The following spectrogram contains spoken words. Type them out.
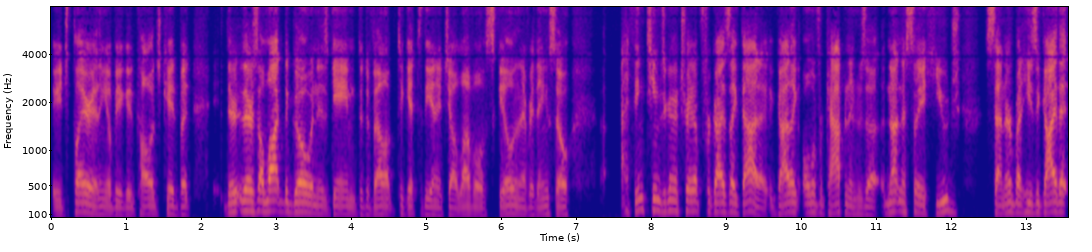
age player. I think he'll be a good college kid, but there, there's a lot to go in his game to develop to get to the NHL level of skill and everything. So I think teams are going to trade up for guys like that. A guy like Oliver Kapanen, who's a not necessarily a huge center, but he's a guy that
